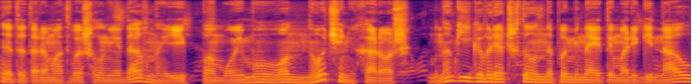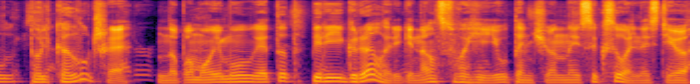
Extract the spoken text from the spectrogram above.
Этот аромат вышел недавно, и, по-моему, он очень хорош. Многие говорят, что он напоминает им оригинал, только лучше. Но, по-моему, этот переиграл оригинал своей утонченной сексуальностью.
